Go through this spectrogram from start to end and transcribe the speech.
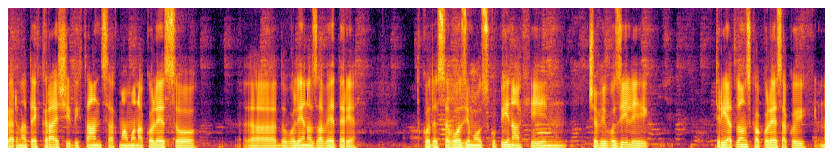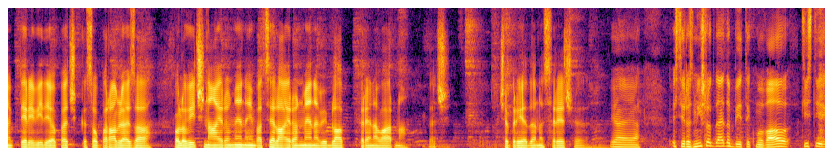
ker na teh krajših distancah imamo na kolesu uh, dovoljeno za veterje, tako da se vozimo v skupinah. Če bi vozili triatlonska kolesa, ko jih nekateri vidijo, pač, ki se uporabljajo za polovične Ironmane in pa cel Ironman, bi bila prenavarna, pač, če prije do nesreče. Ja, ja, ja. Si razmišljal, kdaj, da bi tekmoval tisti,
